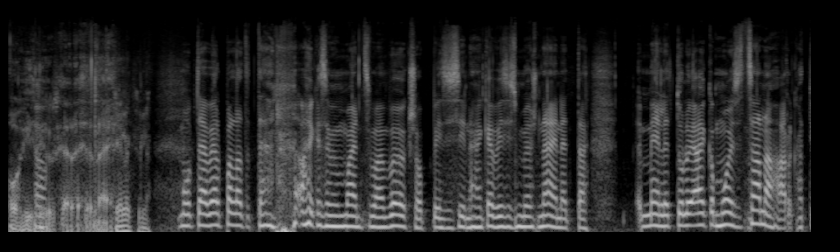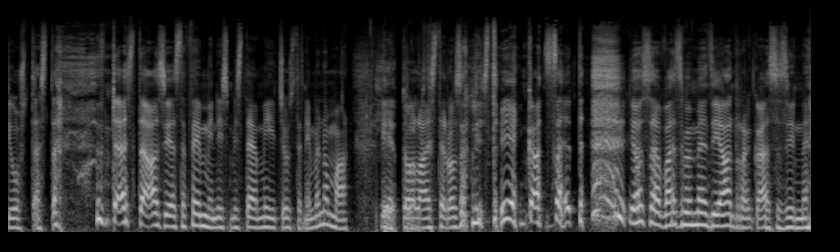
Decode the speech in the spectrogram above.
ohi no. siellä ja näin. Kyllä, kyllä. Mutta pitää vielä palata tähän aikaisemmin mainitsemaan workshopiin. Siis siinähän kävi siis myös näin, että meille tuli aikamoiset sanaharkat just tästä, tästä asiasta, feminismistä ja miitsusta nimenomaan liettualaisten osallistujien kanssa. Että jossain vaiheessa me mentiin Andran kanssa sinne,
